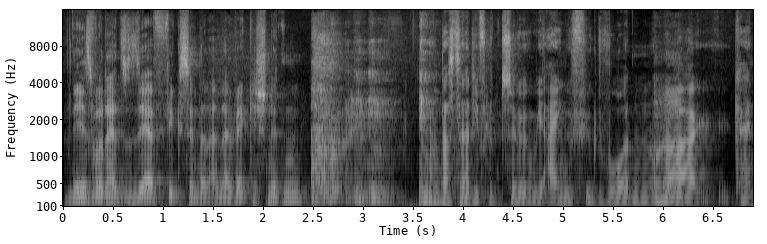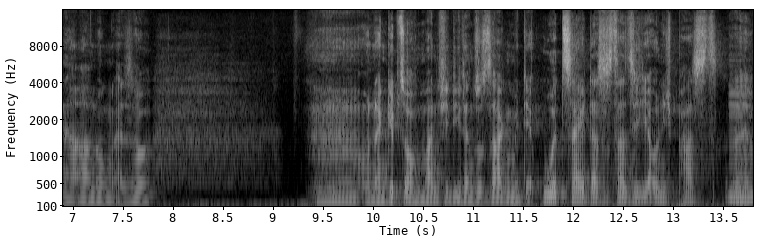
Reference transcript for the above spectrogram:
Nee, es wurde halt so sehr fix hintereinander weggeschnitten. Und dass da die Flugzeuge irgendwie eingefügt wurden oder keine Ahnung. Also. hm, Und dann gibt es auch manche, die dann so sagen mit der Uhrzeit, dass es tatsächlich auch nicht passt, äh,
